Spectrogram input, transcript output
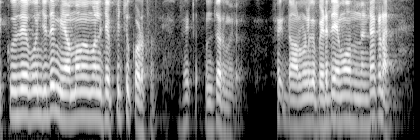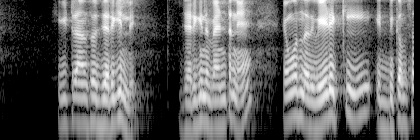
ఎక్కువసేపు ఉంచితే మీ అమ్మ మిమ్మల్ని చెప్పించి కొడుతుంది రైట్ ఉంచరు మీరు రైట్ నార్మల్గా పెడితే ఏమవుతుందంటే అక్కడ హీట్ ట్రాన్స్ఫర్ జరిగింది. జరిగిన వెంటనే ఏమవుతుంది? అది వేడెక్కి ఇట్ బికమ్స్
